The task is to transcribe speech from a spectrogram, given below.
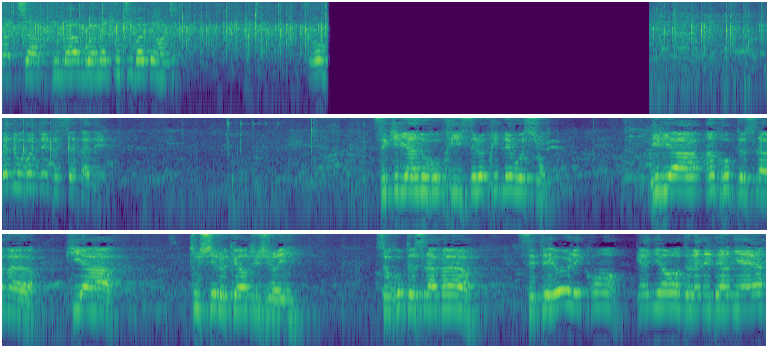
Bacha, Abdullah, Mohamed, te retirer So. La nouveauté de cette année, c'est qu'il y a un nouveau prix, c'est le prix de l'émotion. Il y a un groupe de slameurs qui a touché le cœur du jury. Ce groupe de slameurs, c'était eux les grands gagnants de l'année dernière.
